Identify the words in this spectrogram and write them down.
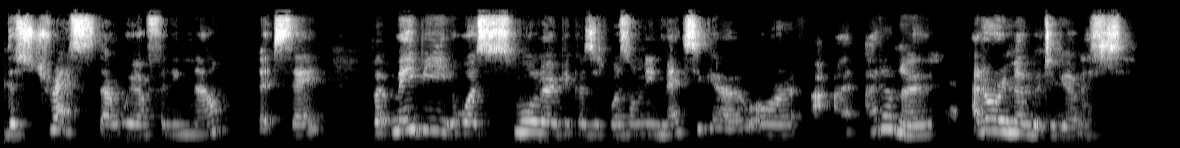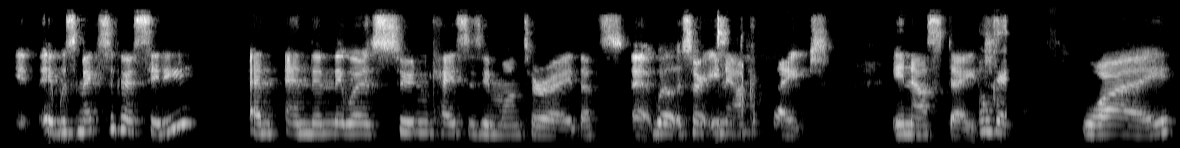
the stress that we are feeling now let's say. But maybe it was smaller because it was only in Mexico, or I, I don't know. I don't remember to be honest. It, it, was Mexico City, and and then there were soon cases in Monterrey. That's uh, well, sorry, in our state, in our state. Okay. Why?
